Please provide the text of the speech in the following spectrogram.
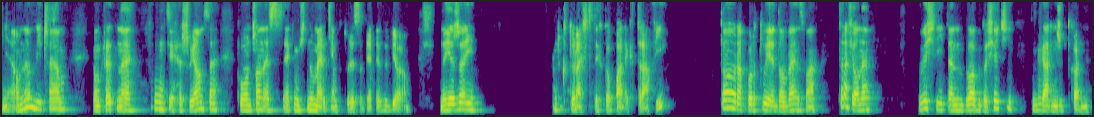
Nie, one obliczają konkretne funkcje haszujące połączone z jakimś numerkiem, który sobie wybiorą. No jeżeli któraś z tych koparek trafi, to raportuje do węzła trafione, wyślij ten blok do sieci, zgarniesz bitcoiny,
